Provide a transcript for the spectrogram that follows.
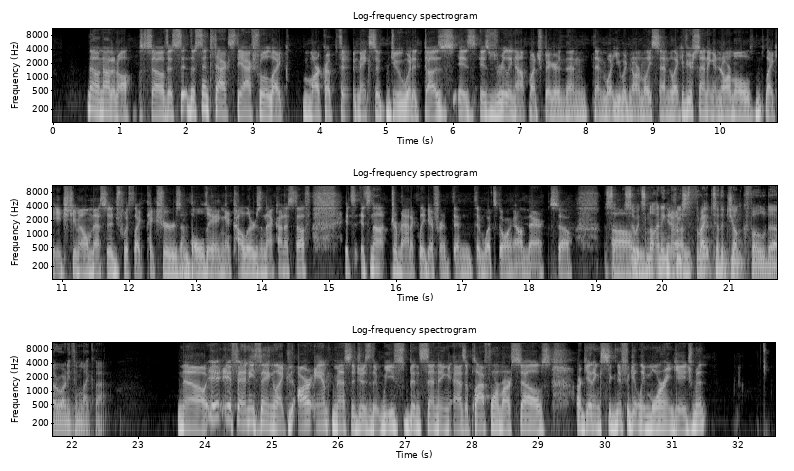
no, not at all. So the the syntax, the actual like markup that makes it do what it does is is really not much bigger than than what you would normally send. Like if you're sending a normal like HTML message with like pictures and bolding and colors and that kind of stuff, it's it's not dramatically different than than what's going on there. So So, so it's Um, not an you know, increased threat to the junk folder or anything like that. No, if anything, like our AMP messages that we've been sending as a platform ourselves are getting significantly more engagement.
